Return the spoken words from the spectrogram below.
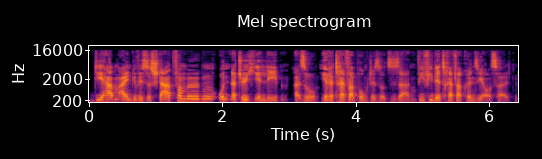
die haben haben ein gewisses Startvermögen und natürlich ihr Leben, also ihre Trefferpunkte sozusagen. Wie viele Treffer können sie aushalten?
